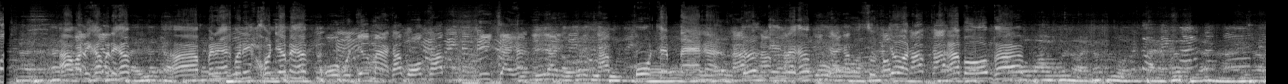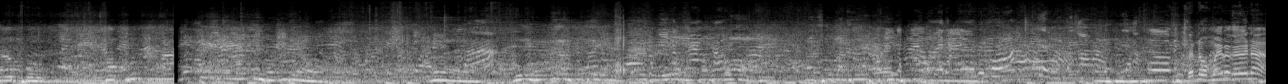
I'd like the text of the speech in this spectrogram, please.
ง อ่าสวัสดีครับสวัสดีครับอ่าเป็นไงวันนี้คนเยอะไหมครับโอ้คนเยอะมากครับผมครับ ดีใจครับดีใจเราก็ครับบุญโบสถ์แทบแตกอะครับเยอะจริงเลยครับดีโอ้ใจครับโหสุดยอดครับครับ ครับผมครับเบาๆไปหน่อยถ้าหล่นแตกก็เสียหายคครัรับบผมขอบคุณมากแล้วปีนี้มันมีหนเดียวเออมีหนเดียวจริงๆไม่รู้ว่ามันก็มาสวัสดีครับสนุกไหมเมื่อคืนอะ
